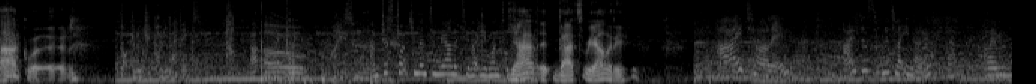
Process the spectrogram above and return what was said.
Awkward. Documentary code of ethics. I'm just documenting reality like you wanted. Yeah, it, that's reality. Hi, Charlie. I just wanted to let you know that I'm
